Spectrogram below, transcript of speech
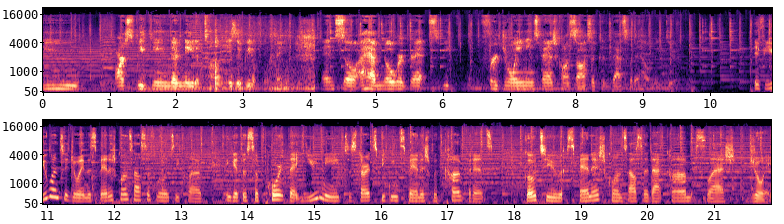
you are speaking their native tongue is a beautiful thing. And so I have no regrets for joining Spanish Con Salsa because that's what it helped me do. If you want to join the Spanish Con Salsa Fluency Club and get the support that you need to start speaking Spanish with confidence, go to SpanishConsalsa.com slash join.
